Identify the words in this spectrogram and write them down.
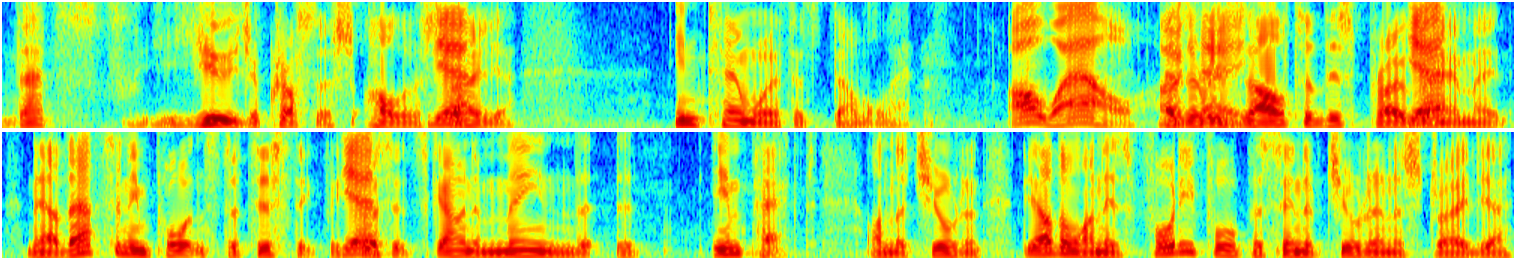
that's huge across the whole of Yeah. Australia. In Tamworth, it's double that oh, wow. as a result of this program. mate. Now, that's an important statistic because Yeah. it's going to mean that the impact on the children. The other one is 44% of children in Australia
